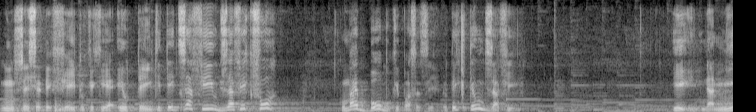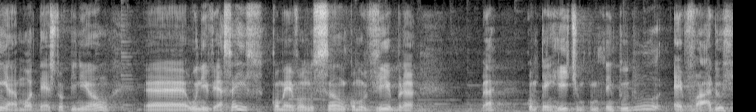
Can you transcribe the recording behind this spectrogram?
Não sei se é defeito, o que, que é. Eu tenho que ter desafio, desafio que for o mais bobo que possa ser. Eu tenho que ter um desafio. E, na minha modesta opinião, é, o universo é isso. Como é evolução, como vibra. Né? como tem ritmo, como tem tudo, é vários,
